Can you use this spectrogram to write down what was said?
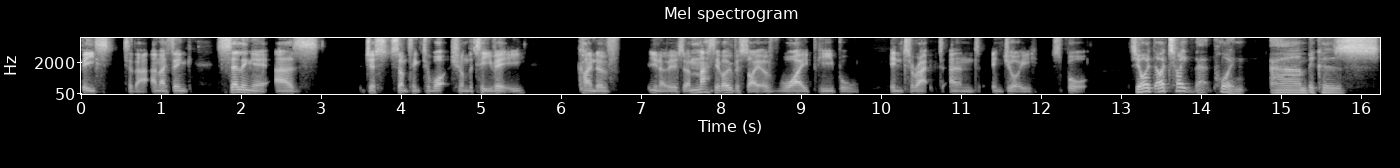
beast to that. And I think selling it as just something to watch on the TV kind of, you know, is a massive oversight of why people interact and enjoy sport. See, I, I take that point um, because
